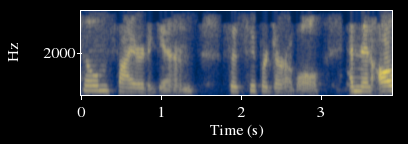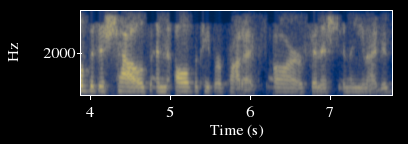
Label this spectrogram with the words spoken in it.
kiln fired again, so it's super durable. And then all of the dish towels and all of the paper products are finished in the United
